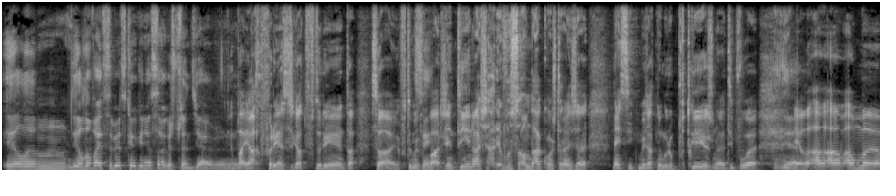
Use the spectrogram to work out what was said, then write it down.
ele, hum, ele não vai saber sequer quem é Sócrates. Portanto, já. Pá, e há referências, gato fedorento, sei lá, eu fui também Sim. para a Argentina, achar, eu vou só mudar com estrangeiro. Nem cinco, mas já tinha um grupo português, não é? Tipo, é, Yeah. é- há, há- uma,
